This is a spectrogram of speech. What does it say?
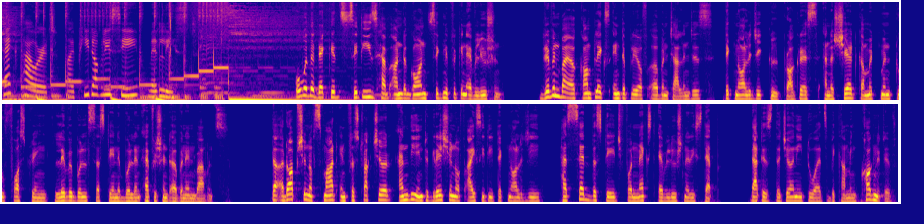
Tech powered by PwC Middle East. Over the decades, cities have undergone significant evolution, driven by a complex interplay of urban challenges, technological progress, and a shared commitment to fostering livable, sustainable, and efficient urban environments. The adoption of smart infrastructure and the integration of ICT technology has set the stage for next evolutionary step, that is the journey towards becoming cognitive,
